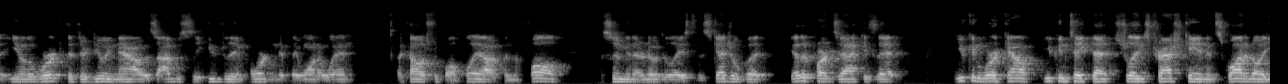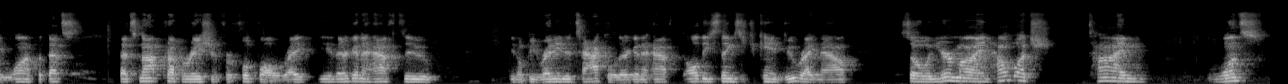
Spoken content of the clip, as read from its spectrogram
uh, you know the work that they're doing now is obviously hugely important if they want to win a college football playoff in the fall, assuming there are no delays to the schedule. But the other part, Zach, is that you can work out, you can take that Schleg's trash can and squat it all you want, but that's that's not preparation for football, right? They're going to have to, you know, be ready to tackle. They're going to have all these things that you can't do right now. So, in your mind, how much time once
